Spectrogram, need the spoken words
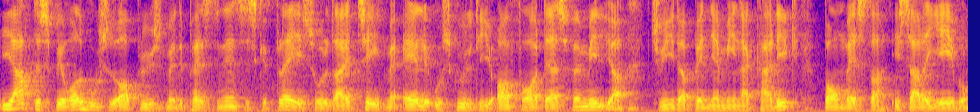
I aftes blev rådhuset oplyst med det palæstinensiske flag i solidaritet med alle uskyldige ofre og deres familier, tweeter Benjamin Karik, borgmester i Sarajevo.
